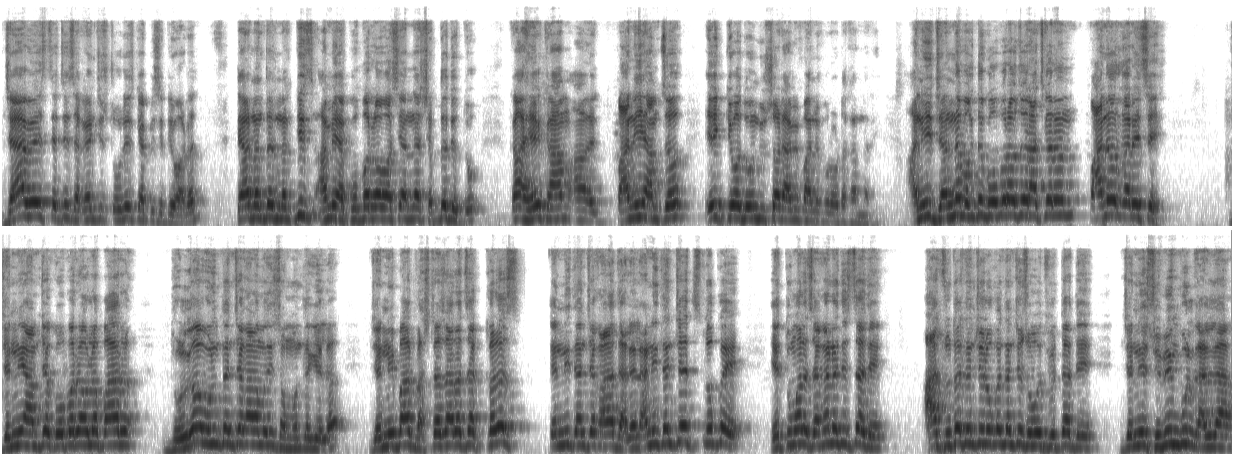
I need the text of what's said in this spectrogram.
ज्यावेळेस त्याची सगळ्यांची स्टोरेज कॅपॅसिटी वाढत त्यानंतर नक्कीच आम्ही कोपरगाववासियांना शब्द देतो का हे काम पाणी आमचं एक किंवा दोन दिवसात आम्ही पाणी पुरवठा करणार आहे. आणि ज्यांना फक्त कोपरगावचं राजकारण पाण्यावर करायचंय ज्यांनी आमच्या कोपरगावला फार धुळगाव म्हणून त्यांच्या काळामध्ये संबोधलं गेलं ज्यांनी फार भ्रष्टाचाराचा कळस त्यांनी त्यांच्या काळात झालेला आणि त्यांचेच लोक आहे हे तुम्हाला सगळ्यांना दिसतात आहे. आज सुद्धा त्यांचे लोक त्यांच्यासोबत फिरतात आहे. ज्यांनी स्विमिंग पूल घालला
